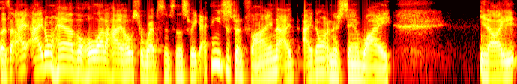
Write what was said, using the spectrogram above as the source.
I, I don't have a whole lot of high hopes for Webb Simpson this week. I think he's just been fine. I, I don't understand why you know, I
